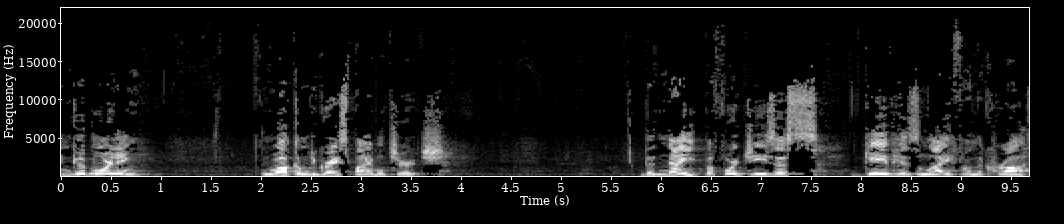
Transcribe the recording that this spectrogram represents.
And good morning, and welcome to Grace Bible Church. The night before Jesus gave his life on the cross,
